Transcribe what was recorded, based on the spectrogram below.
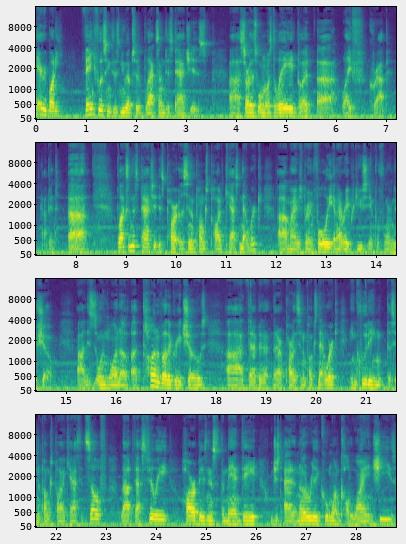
Hey, everybody. Thank you for listening to this new episode of Black Sun Dispatches. Uh, sorry this one was delayed, but uh, life crap happened. Uh, Black Sun Dispatches is part of the Cinepunx podcast network. Uh, my name is Brendan Foley, and I write, produce, and perform the show. Uh, this is only one of a ton of other great shows uh, that have been that are part of the Cinepunx network, including the Cinepunx podcast itself, Loud Fast Philly, Horror Business, The Mandate. We just added another really cool one called Whine and Cheese.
